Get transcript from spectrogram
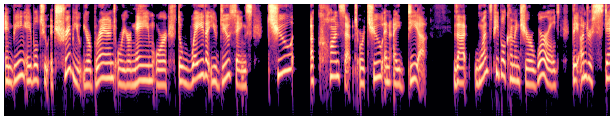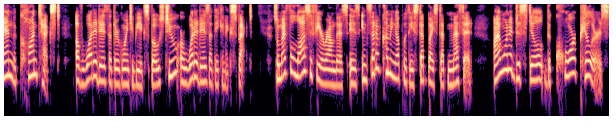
in being able to attribute your brand or your name or the way that you do things to a concept or to an idea that once people come into your world, they understand the context of what it is that they're going to be exposed to or what it is that they can expect. So my philosophy around this is instead of coming up with a step by step method, I want to distill the core pillars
